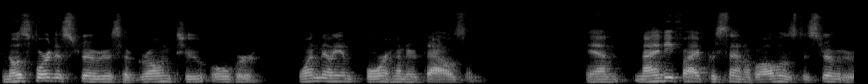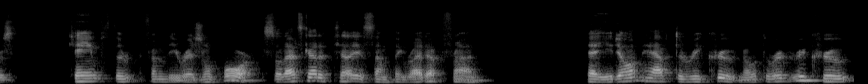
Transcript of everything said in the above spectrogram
And those four distributors have grown to over 1,400,000. And 95% of all those distributors came from the original four. So that's got to tell you something right up front that you don't have to recruit. Note the word recruit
